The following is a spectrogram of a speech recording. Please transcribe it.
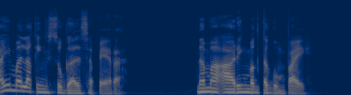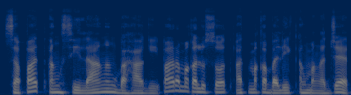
ay malaking sugal sa pera na maaring magtagumpay. Sapat ang silangang bahagi para makalusot at makabalik ang mga jet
